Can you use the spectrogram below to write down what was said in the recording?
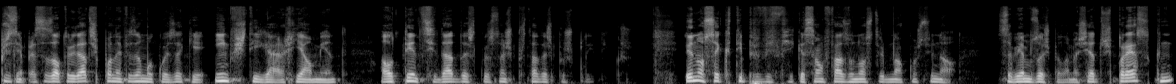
por exemplo, essas autoridades podem fazer uma coisa que é investigar realmente a autenticidade das declarações prestadas pelos políticos. Eu não sei que tipo de verificação faz o nosso Tribunal Constitucional. Sabemos hoje pela manchete do Expresso que,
